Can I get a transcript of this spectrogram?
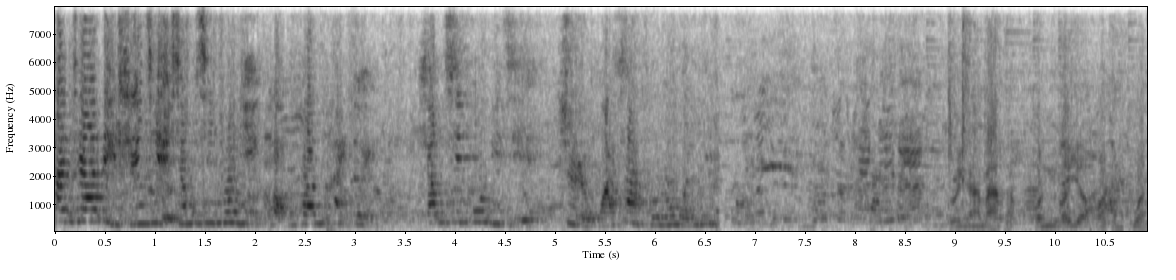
参加第十届湘西摸泥狂欢派对。湘西摸泥节是华夏芙蓉文旅。 สวยงามมากครับ คนก็เยอะพอสมควร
